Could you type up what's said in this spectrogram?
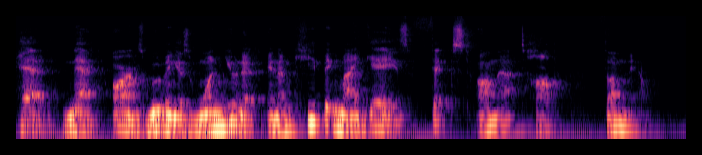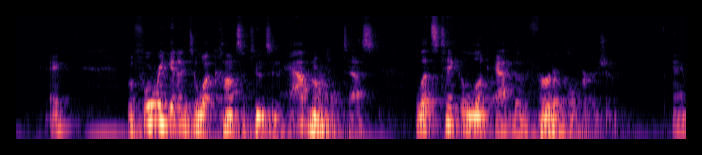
head, neck, arms moving as one unit, and I'm keeping my gaze fixed on that top thumbnail. Okay? Before we get into what constitutes an abnormal test, let's take a look at the vertical version. Okay?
